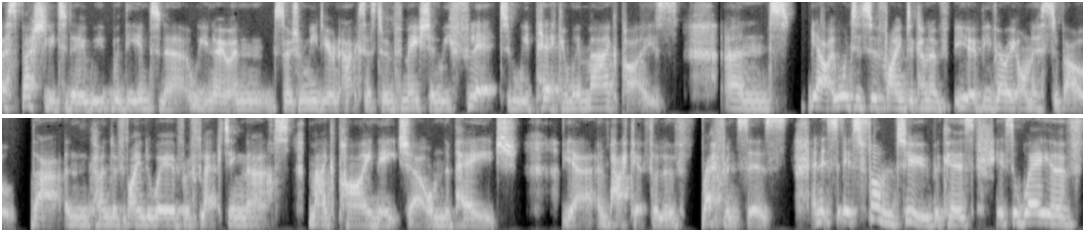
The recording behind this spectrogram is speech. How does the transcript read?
especially today we, with the internet, we, you know, and social media and access to information, we flit and we pick and we're magpies. And yeah, I wanted to find a kind of, you know, be very honest about that and kind of find a way of reflecting that magpie nature on the page. Yeah, and pack it full of references. And it's it's fun too because it's a way of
